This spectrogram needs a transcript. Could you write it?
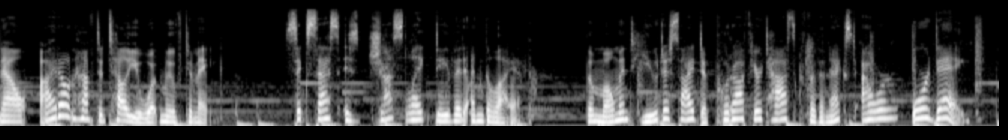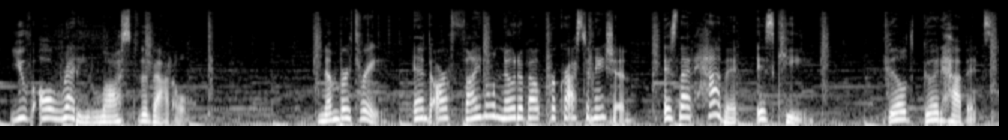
Now, I don't have to tell you what move to make. Success is just like David and Goliath. The moment you decide to put off your task for the next hour or day, you've already lost the battle. Number three, and our final note about procrastination, is that habit is key. Build good habits,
